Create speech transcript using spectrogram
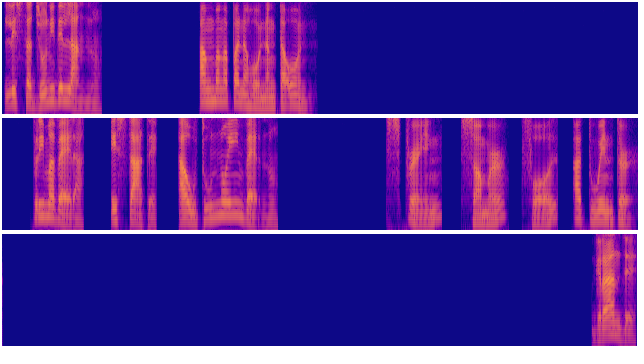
Le stagioni dell'anno. Ang mga panahon ng taon. Primavera, estate, autunno e inverno. Spring, Summer, Fall, at Winter. Grande!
